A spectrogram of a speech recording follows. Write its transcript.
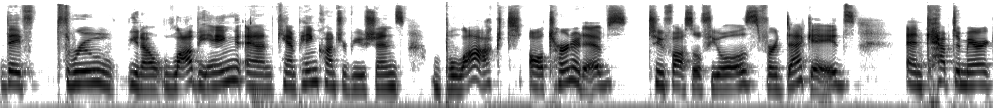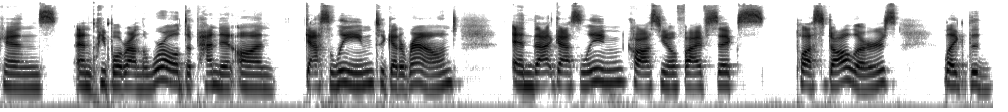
they've through, you know, lobbying and campaign contributions blocked alternatives to fossil fuels for decades and kept Americans and people around the world dependent on gasoline to get around. And that gasoline costs, you know, five, six plus dollars. Like the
